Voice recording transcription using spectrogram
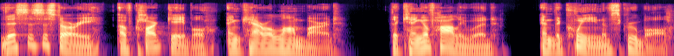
This is the story of Clark Gable and Carole Lombard, the King of Hollywood and the Queen of Screwball.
